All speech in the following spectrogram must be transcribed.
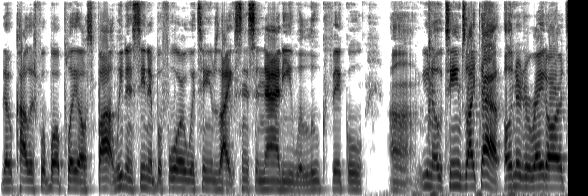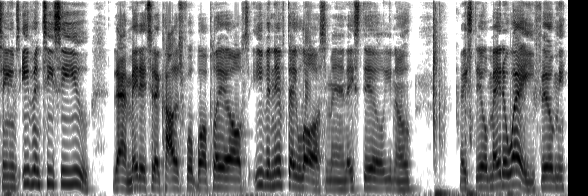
the college football playoff spot. We didn't seen it before with teams like Cincinnati, with Luke Fickell, um, you know, teams like that, under the radar teams, even TCU that made it to the college football playoffs. Even if they lost, man, they still, you know, they still made a way. You feel me?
